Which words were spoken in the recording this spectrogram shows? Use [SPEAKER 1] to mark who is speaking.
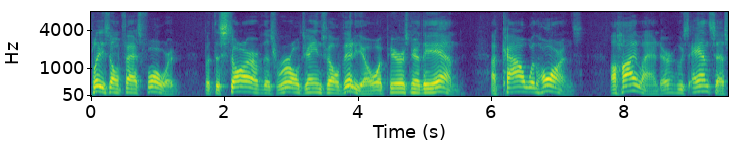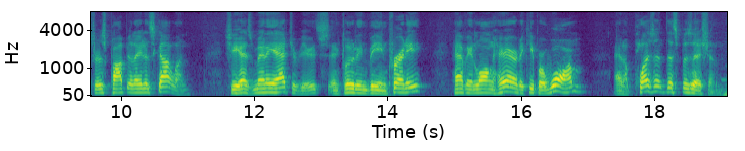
[SPEAKER 1] Please don't fast forward, but the star of this rural Janesville video appears near the end, a cow with horns, a Highlander whose ancestors populated Scotland. She has many attributes, including being pretty, having long hair to keep her warm, and a pleasant disposition.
